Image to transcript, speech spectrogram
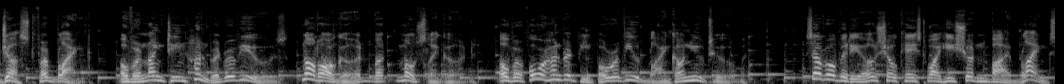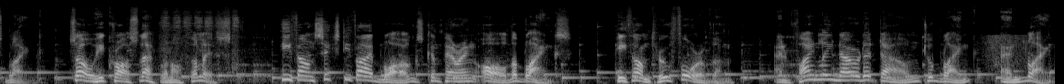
just for blank. Over 1,900 reviews. Not all good, but mostly good. Over 400 people reviewed Blank on YouTube. Several videos showcased why he shouldn't buy Blank's Blank, so he crossed that one off the list. He found 65 blogs comparing all the blanks. He thumbed through four of them, and finally narrowed it down to blank and blank.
